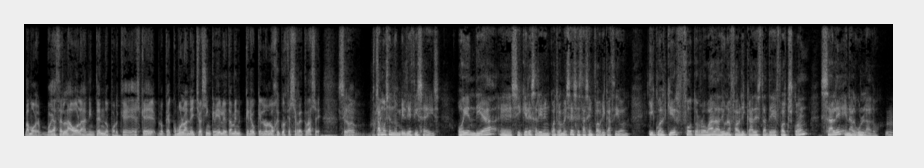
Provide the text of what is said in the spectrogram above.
vamos, voy a hacer la ola a Nintendo, porque es que lo que, como lo han hecho es increíble. Yo también creo que lo lógico es que se retrase. Pero, Estamos en 2016. Hoy en día, eh, si quieres salir en cuatro meses, estás en fabricación. Y cualquier foto robada de una fábrica de estas de Foxconn sale en algún lado. Mm.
